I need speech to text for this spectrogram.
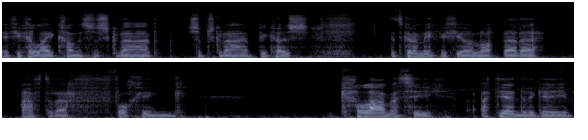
if you could like, comment, subscribe, subscribe because it's gonna make me feel a lot better after that fucking calamity at the end of the game.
